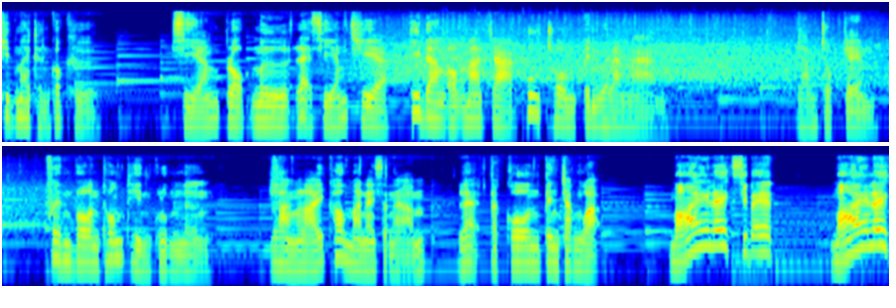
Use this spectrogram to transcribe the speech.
คิดไม่ถึงก็คือ เสียงปรบมือและเสียงเชียร์ที่ดังออกมาจากผู้ชมเป็นเวลานาน หลังจบเกมแฟนบอลท้องถิ่นกลุ่มหนึ่ง หลั่งไหลเข้ามาในสนาม และตะโกนเป็นจังหวะ หมายเลข 11 หมายเลข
